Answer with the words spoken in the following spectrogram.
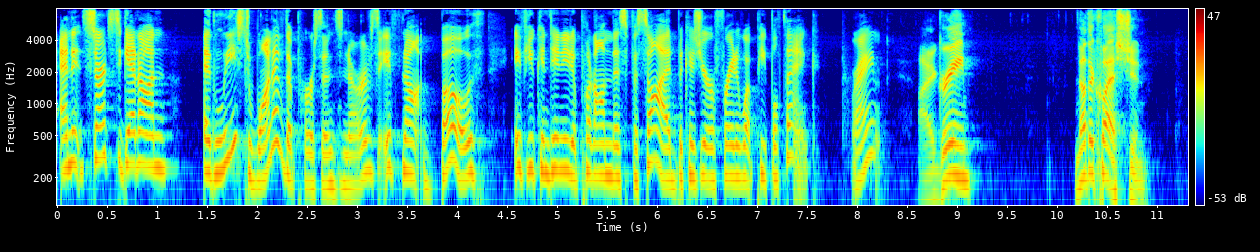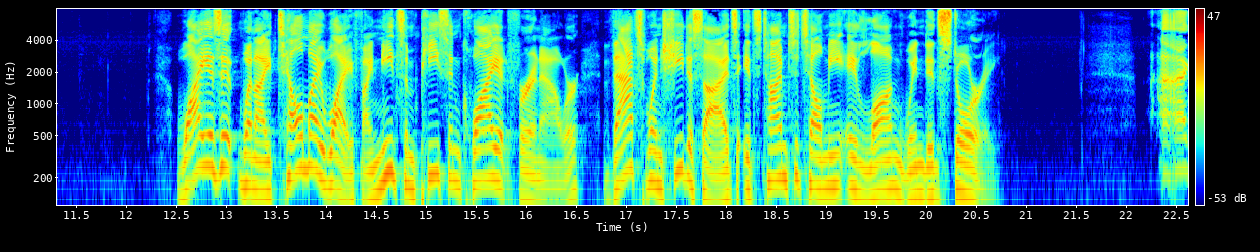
And it starts to get on at least one of the person's nerves, if not both, if you continue to put on this facade because you're afraid of what people think, right? I agree. Another question. Why is it when I tell my wife I need some peace and quiet for an hour, that's when she decides it's time to tell me a long winded story? uh,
